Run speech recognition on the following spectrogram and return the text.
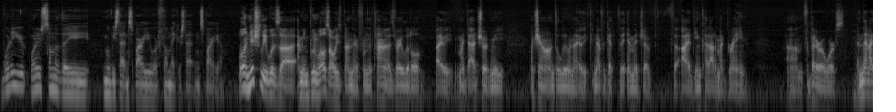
what are you? What are some of the movies that inspire you, or filmmakers that inspire you? Well, initially it was uh, I mean Buñuel's always been there from the time I was very little. I my dad showed me Un Chien Andalou, and I could never get the image of the eye being cut out of my brain, um, for better or worse. And then I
